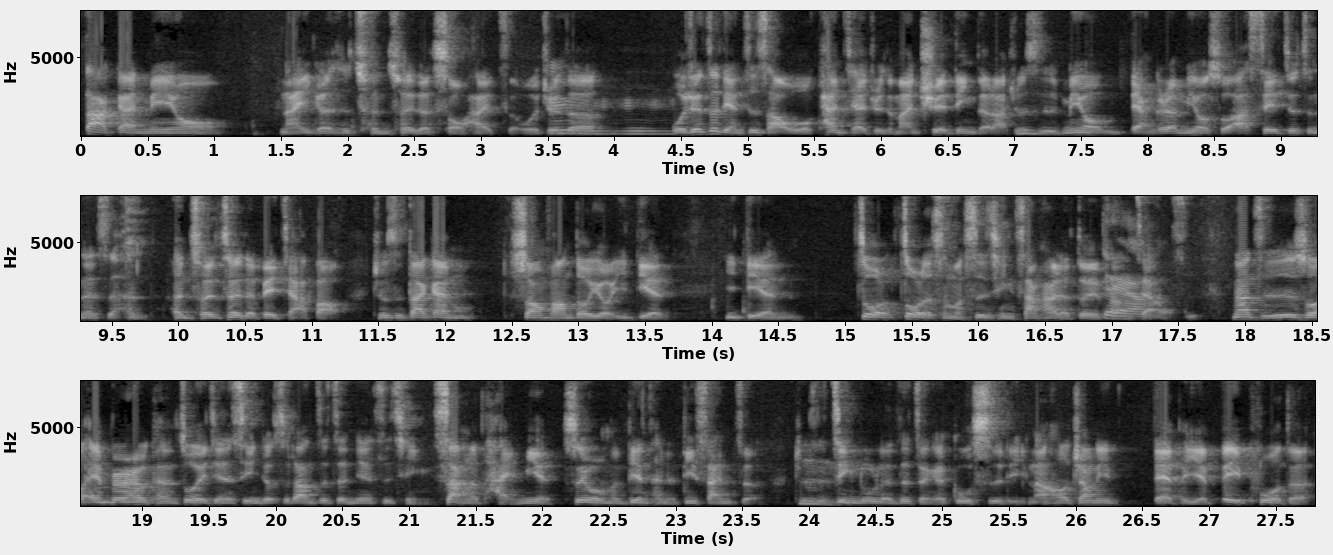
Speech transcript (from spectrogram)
大概没有哪一个人是纯粹的受害者。我觉得，嗯，嗯，我觉得这点至少我看起来觉得蛮确定的啦，就是没有两个人没有说啊，谁就真的是很很纯粹的被家暴，就是大概双方都有一点一点。做做了什么事情伤害了对方这样子，啊、那只是说 Amber Heard 可能做一件事情，就是让这整件事情上了台面，所以我们变成了第三者，就是进入了这整个故事里。嗯、然后 Johnny Depp 也被迫的，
